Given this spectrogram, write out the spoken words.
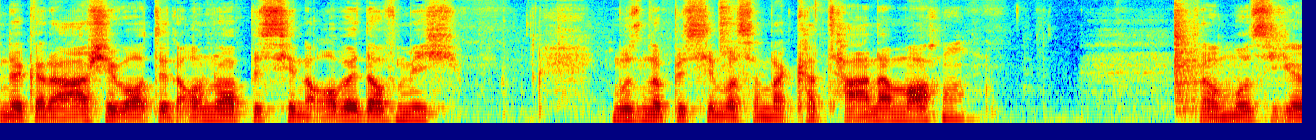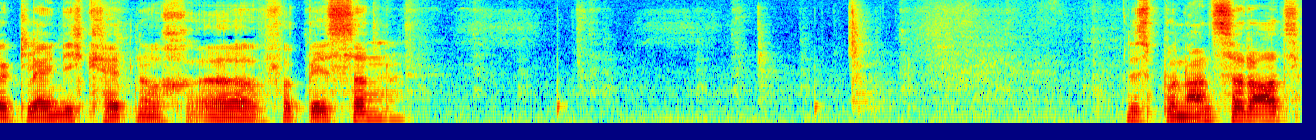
In der Garage wartet auch noch ein bisschen Arbeit auf mich. Ich muss noch ein bisschen was an der Katana machen. Da muss ich eine Kleinigkeit noch äh, verbessern. Das Bonanza-Rad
